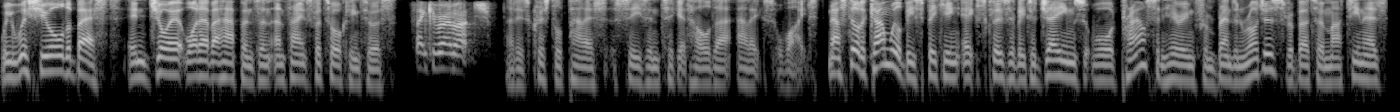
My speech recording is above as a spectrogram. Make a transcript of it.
We wish you all the best. Enjoy it, whatever happens, and, and thanks for talking to us. Thank you very much. That is Crystal Palace season ticket holder Alex White. Now, still to come, we'll be speaking exclusively to James Ward Prowse and hearing from Brendan Rodgers, Roberto Martinez,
